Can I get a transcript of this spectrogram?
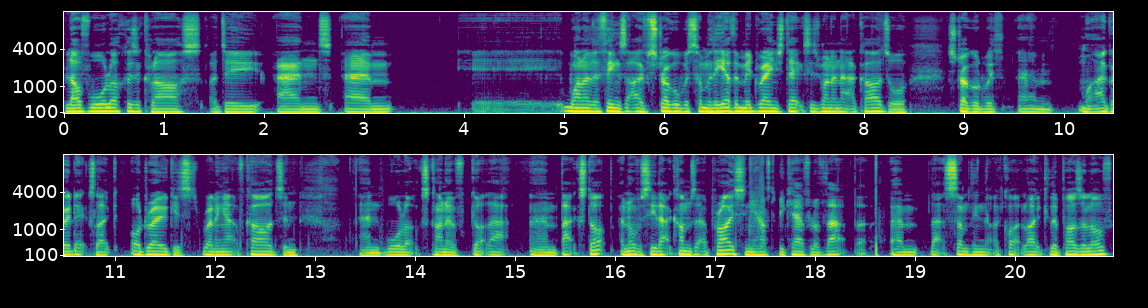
love Warlock as a class, I do, and um, one of the things that I've struggled with some of the other mid-range decks is running out of cards, or struggled with um, more aggro decks like Odd Rogue is running out of cards, and and Warlock's kind of got that um, backstop, and obviously that comes at a price, and you have to be careful of that. But um, that's something that I quite like the puzzle of.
